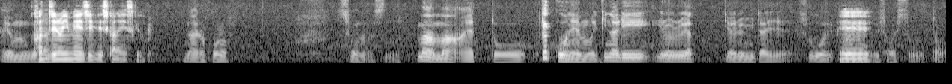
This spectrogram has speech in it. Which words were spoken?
読むぐらい感じのイメージでしかないですけど。なるほど。そうなんですね。まあまあ、えっと、結構ね、もういきなりいろいろややるみたいですごい、へー忙しそうだった。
